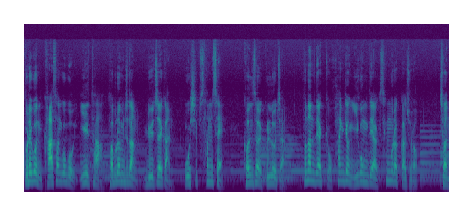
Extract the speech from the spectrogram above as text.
구례군 가산고구 1타 더불어민주당 류재간 53세 건설 근로자 호남대학교 환경이공대학 생물학과 졸업 전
